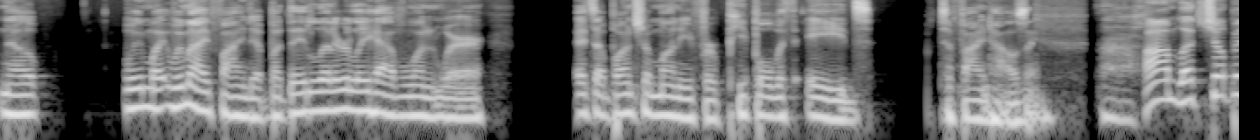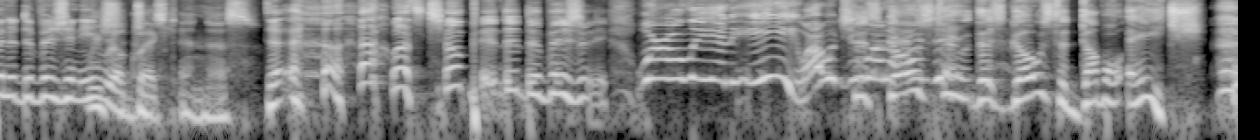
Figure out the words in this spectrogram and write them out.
nope. We might we might find it, but they literally have one where it's a bunch of money for people with AIDS to find housing. Um, let's jump into Division E we real quick. just end this. let's jump into Division E. We're only in E. Why would you This want goes to? to this goes to double H. Go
